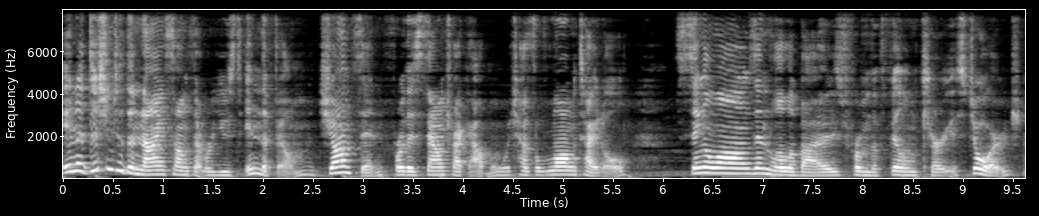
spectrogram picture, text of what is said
In addition to the nine songs that were used in the film, Johnson, for this soundtrack album, which has a long title, Sing Alongs and Lullabies from the film Curious George,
